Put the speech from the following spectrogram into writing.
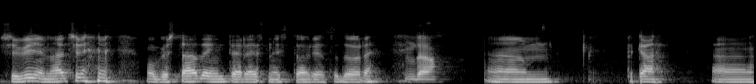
Ще видим, значи обещава да е интересна историята, добре. Да. Ам, така, а,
